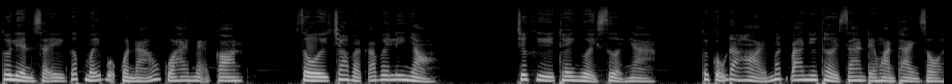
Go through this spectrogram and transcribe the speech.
tôi liền dậy gấp mấy bộ quần áo của hai mẹ con rồi cho vào các vali nhỏ. Trước khi thuê người sửa nhà, tôi cũng đã hỏi mất bao nhiêu thời gian để hoàn thành rồi.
